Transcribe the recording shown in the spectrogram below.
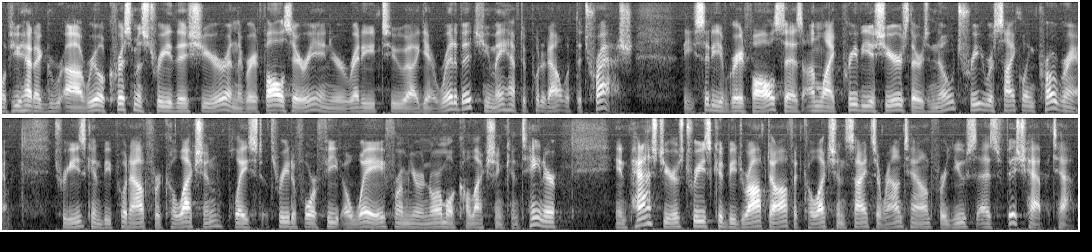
Well, if you had a uh, real Christmas tree this year in the Great Falls area and you're ready to uh, get rid of it, you may have to put it out with the trash. The City of Great Falls says unlike previous years, there's no tree recycling program. Trees can be put out for collection, placed three to four feet away from your normal collection container. In past years, trees could be dropped off at collection sites around town for use as fish habitat.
